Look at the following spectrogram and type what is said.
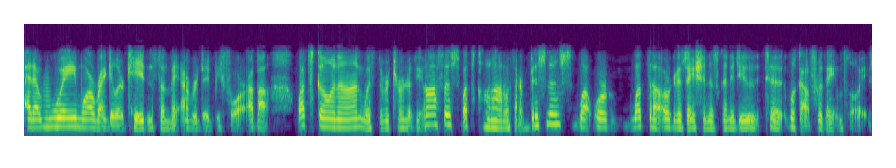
at a way more regular cadence than they ever did before about what's going on with the return of the office, what's going on with our business, what we're what the organization is going to do to look out for the employees.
